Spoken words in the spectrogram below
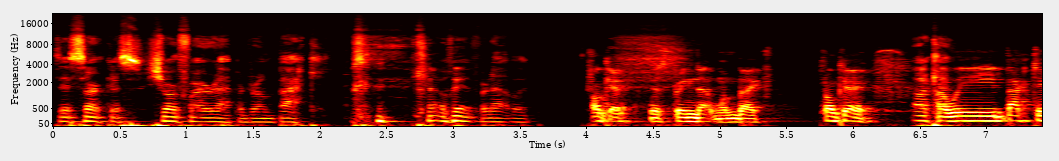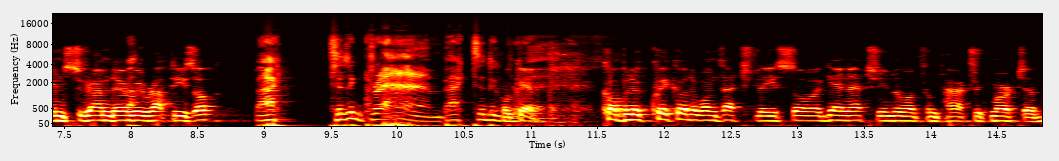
the circus surefire rapid run back. Can't wait for that one. Okay, let's bring that one back. Okay. Okay. Are we back to Instagram there? We wrap these up? Back to the gram. Back to the Okay. gram. Couple of quick other ones actually. So again, actually another one from Patrick Murtagh.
